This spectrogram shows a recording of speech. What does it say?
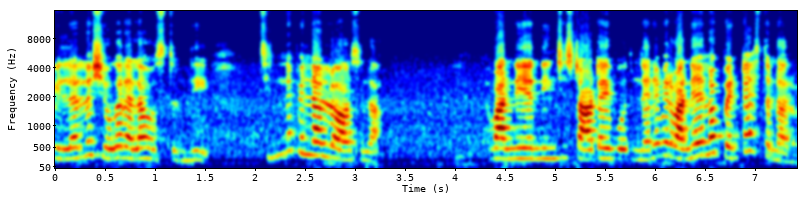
పిల్లల్లో షుగర్ ఎలా వస్తుంది? చిన్న పిల్లల్లో అసలు. వన్ ఇయర్ నుంచి స్టార్ట్ అయిపోతుందని మీరు వన్ ఇయర్లో పెట్టేస్తున్నారు.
